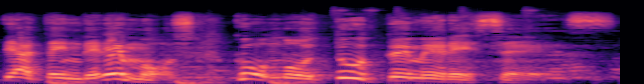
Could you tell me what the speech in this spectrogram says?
Te atenderemos como tú te mereces.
